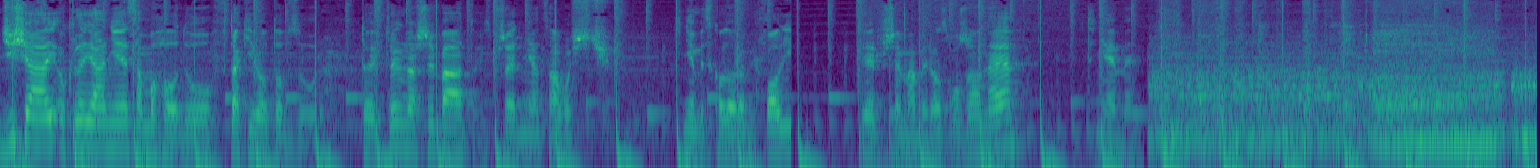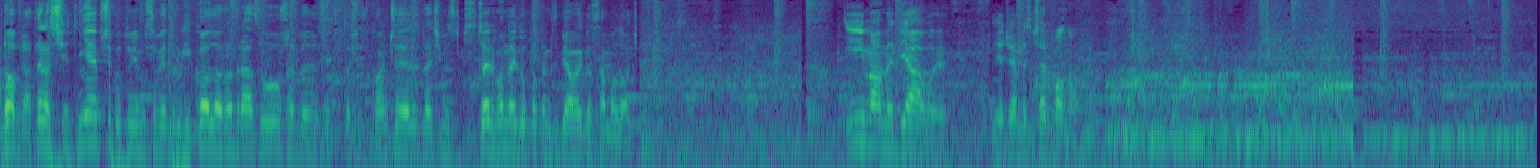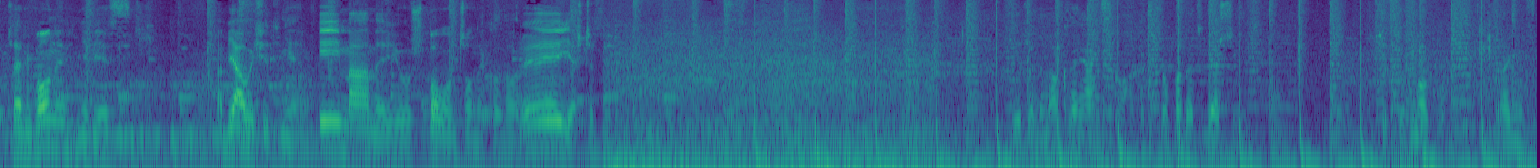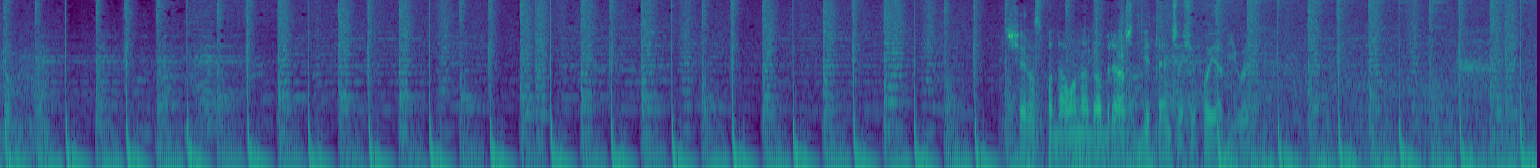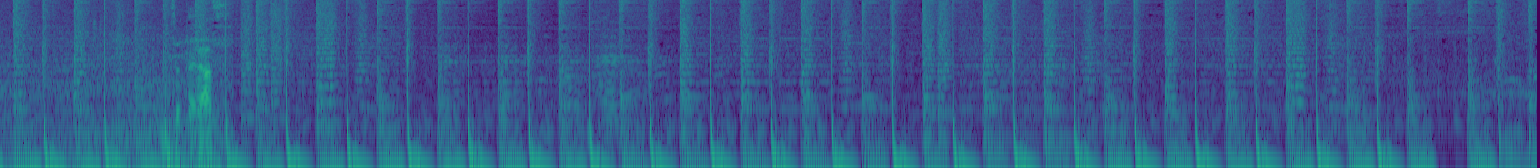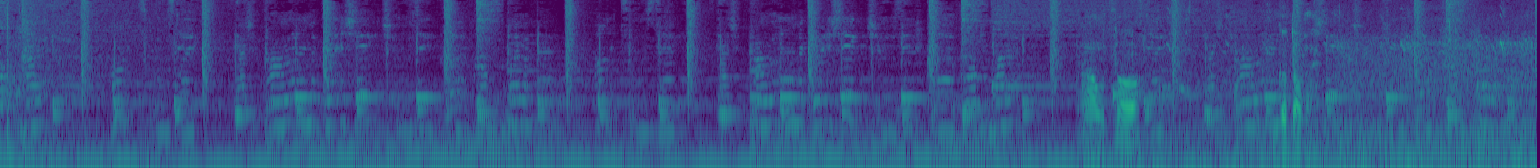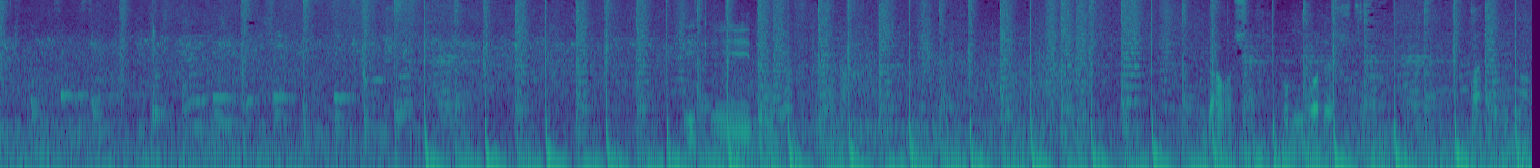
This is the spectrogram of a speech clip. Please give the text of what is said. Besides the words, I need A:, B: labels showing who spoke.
A: Dzisiaj oklejanie samochodu w taki oto wzór. To jest tylna szyba, to jest przednia całość. Tniemy z kolorowych folii. Pierwsze mamy rozłożone. Tniemy. Dobra, teraz się tnie, przygotujemy sobie drugi kolor od razu, żeby jak to się skończy, lecimy z czerwonego, potem z białego samolocie. I mamy biały. Jedziemy z czerwoną. Czerwony, niebieski, a biały się tnie. I mamy już połączone kolory. Jeszcze jedziemy na oklejańsko. Chcą padać deszcz i wszystko zmokło. Oklejańsko. się rozpadało na dobre, aż dwie tęcze się pojawiły. Co teraz? Auto gotowe. i druga strona. Udało się, pomimo deszczu. Tak to wygląda.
